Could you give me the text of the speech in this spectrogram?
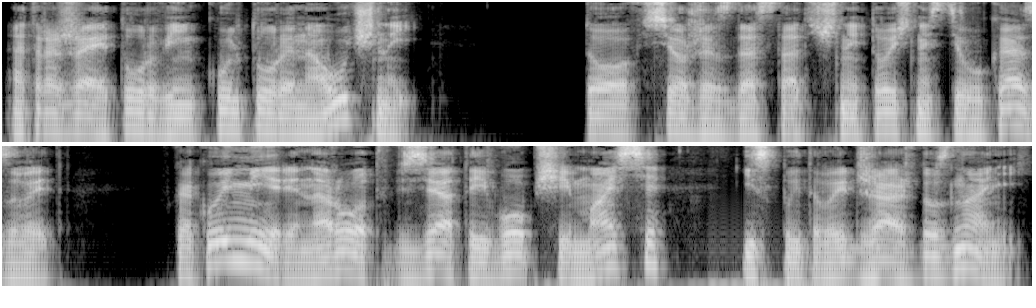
отражает уровень культуры научной, то все же с достаточной точностью указывает, в какой мере народ, взятый в общей массе, испытывает жажду знаний.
